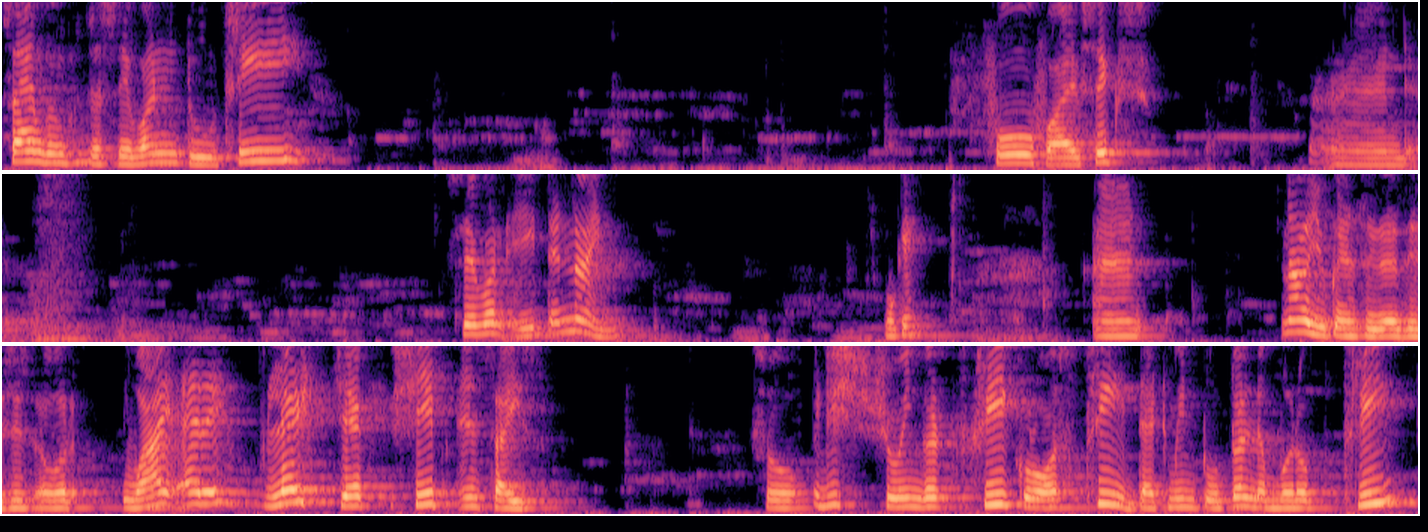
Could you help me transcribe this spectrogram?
So I am going to just say 1, 2, 3, 4, 5, 6 and 7, 8 and 9 okay? And now you can see that this is our y array. Let's check shape and size. So it is showing us 3 cross 3 that means total number of 3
